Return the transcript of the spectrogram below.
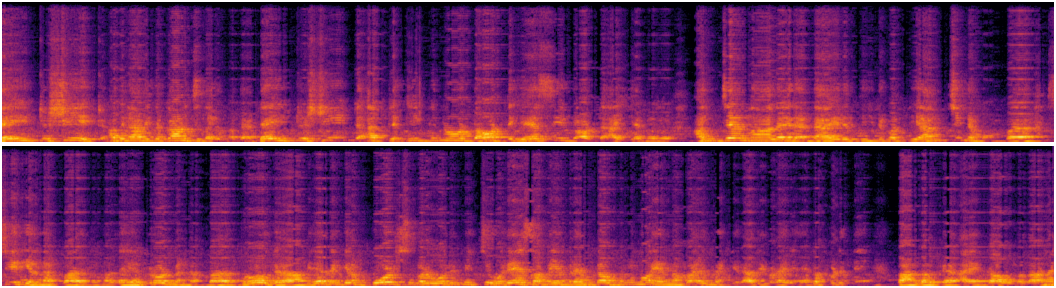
ഡേറ്റ് ഷീറ്റ് അതിനാണ് ഇത് കാണിച്ചു തരുന്നത്. Date sheet at IGNOU dot A C dot I എന്നിൽ അഞ്ച് നാല് രണ്ടായിരത്തി ഇരുപത്തി അഞ്ചിന് മുമ്പ് സീരിയൽ നമ്പർ നിങ്ങളുടെ എൻറോൾമെന്റ് നമ്പർ പ്രോഗ്രാം ഏതെങ്കിലും കോഴ്സുകൾ ഒരുമിച്ച് ഒരേ സമയം രണ്ടോ മൂന്നോ എണ്ണം വരുന്നെങ്കിൽ അതിവിടെ രേഖപ്പെടുത്തി താങ്കൾക്ക് അയക്കാവുന്നതാണ്.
